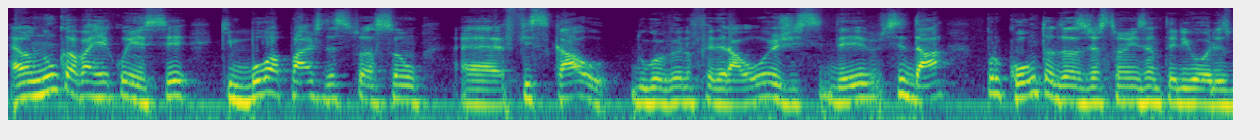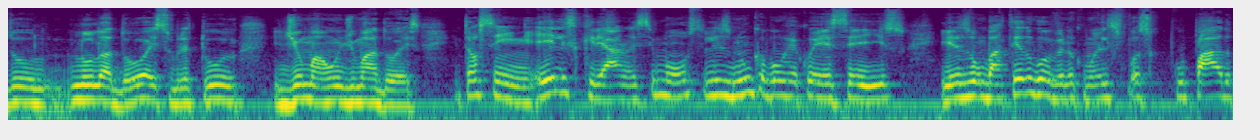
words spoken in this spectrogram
Ela nunca vai reconhecer que boa parte da situação é, fiscal do governo federal hoje se, deve, se dá por conta das gestões anteriores do Lula 2, sobretudo, e Dilma 1, Dilma 2. Então, assim, eles criaram esse monstro, eles nunca vão reconhecer isso, e eles vão bater no governo como se fosse culpado,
